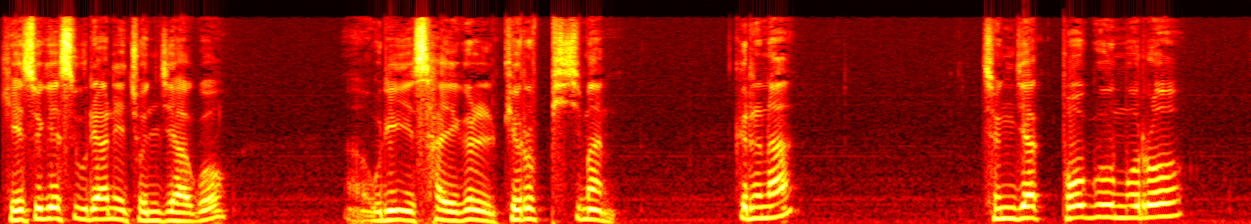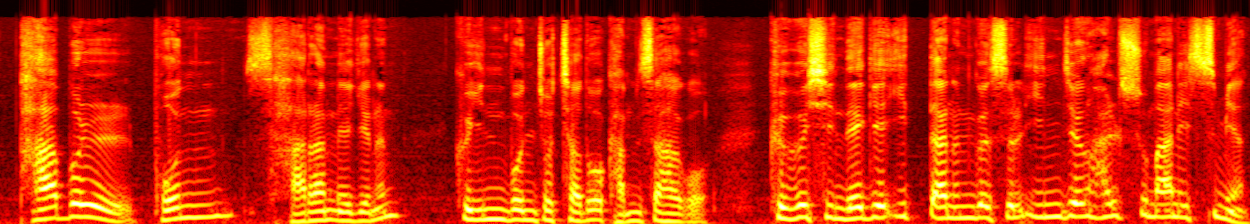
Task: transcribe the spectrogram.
계속해서 우리 안에 존재하고 우리 사역을 괴롭히지만 그러나 정작 복음으로 답을 본 사람에게는 그 인본조차도 감사하고 그것이 내게 있다는 것을 인정할 수만 있으면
